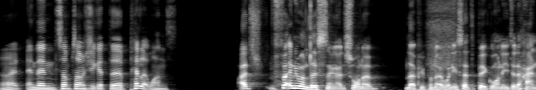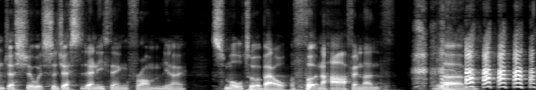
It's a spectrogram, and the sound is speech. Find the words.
all right, and then sometimes you get the pellet ones. I just, for anyone listening, I just want to let people know when he said the big one, he did a hand gesture which suggested anything from you know small to about a foot and a half in length. Um,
